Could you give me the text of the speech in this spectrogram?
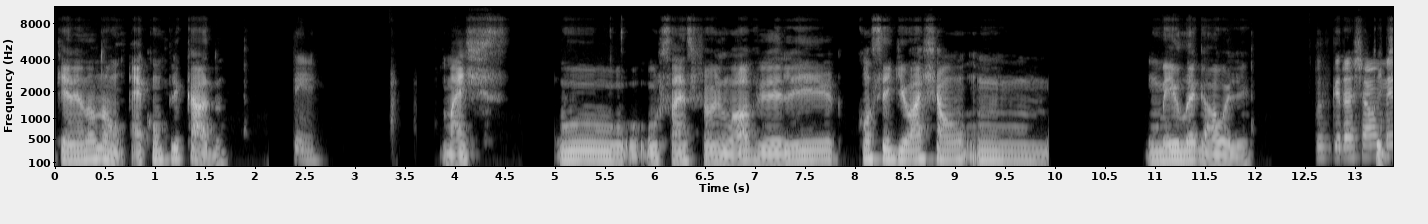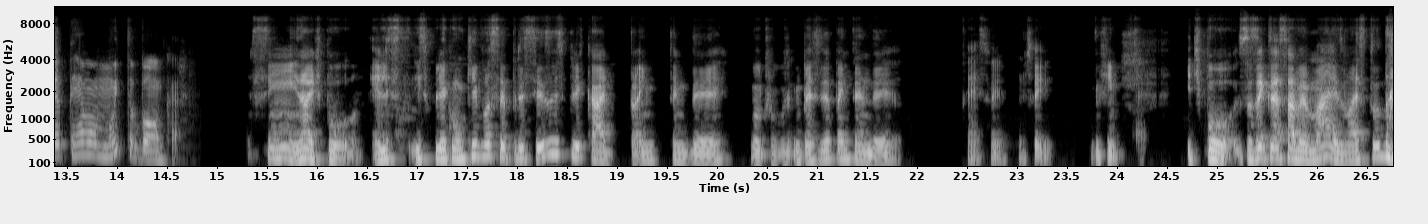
querendo ou não, é complicado. Sim, Mas o, o Science Fell in Love, ele conseguiu achar um, um, um meio legal ali. Porque achar um meio termo muito bom, cara. Sim, não, é, tipo, eles explicam o que você precisa explicar pra entender, ou tipo, precisa pra entender. É isso aí, não sei. Enfim. E tipo, se você quiser saber mais, vai estudar.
